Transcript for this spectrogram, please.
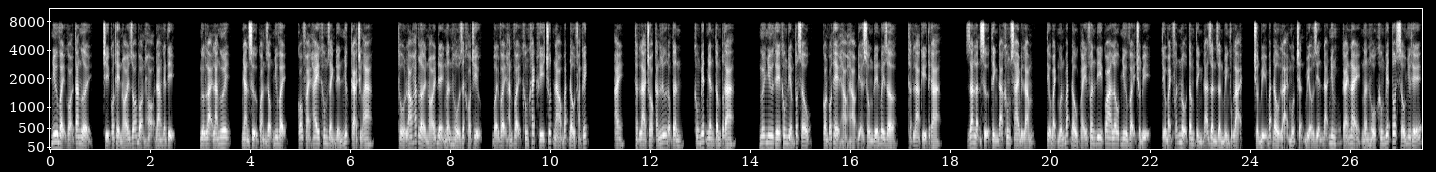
Như vậy gọi ta người, chỉ có thể nói rõ bọn họ đang ghen tị. Ngược lại là ngươi, nhàn sự quản rộng như vậy, có phải hay không dành đến nhức cả chứng a? Thổ lao hắc lời nói để ngân hồ rất khó chịu, bởi vậy hắn vậy không khách khí chút nào bắt đầu phản kích. Ai, thật là chó cắn lữ động tân, không biết nhân tâm tốt ta. Ngươi như thế không điểm tốt xấu còn có thể hảo hảo địa sống đến bây giờ, thật là kỳ tích ta gian lận sự tình đã không sai bị lắm, tiểu bạch muốn bắt đầu quấy phân đi qua lâu như vậy chuẩn bị, tiểu bạch phẫn nộ tâm tình đã dần dần bình phục lại, chuẩn bị bắt đầu lại một trận biểu diễn đã, nhưng cái này ngân hồ không biết tốt xấu như thế,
